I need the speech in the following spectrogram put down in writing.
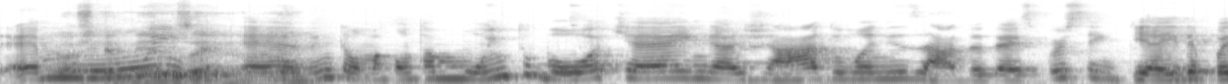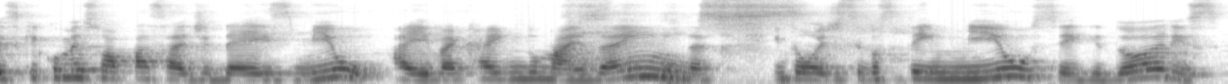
É Eu muito, acho que é menos ainda, é, é Então, uma conta muito boa que é engajada, humanizada, 10%. E aí, depois que começou a passar de 10 mil, aí vai caindo mais ainda. Nossa. Então, hoje, se você tem mil seguidores,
